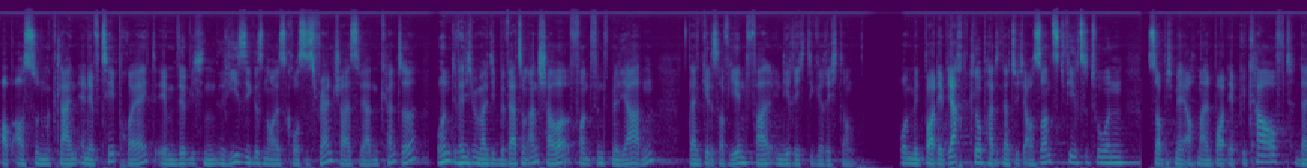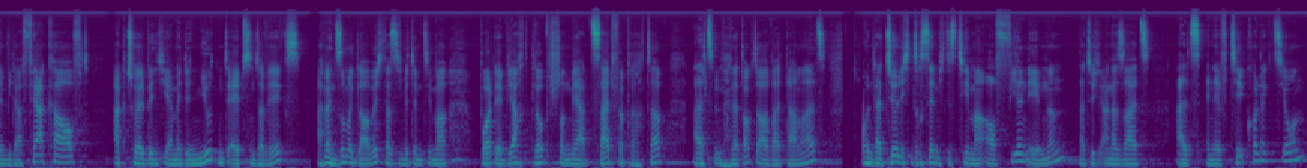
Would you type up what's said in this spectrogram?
ob aus so einem kleinen NFT-Projekt eben wirklich ein riesiges neues großes Franchise werden könnte. Und wenn ich mir mal die Bewertung anschaue von 5 Milliarden, dann geht es auf jeden Fall in die richtige Richtung. Und mit Board Ape Yacht Club hatte ich natürlich auch sonst viel zu tun. So habe ich mir auch mal ein Board Ape gekauft, dann wieder verkauft. Aktuell bin ich eher mit den Mutant Apes unterwegs. Aber in Summe glaube ich, dass ich mit dem Thema Board Ape Yacht Club schon mehr Zeit verbracht habe als mit meiner Doktorarbeit damals. Und natürlich interessiert mich das Thema auf vielen Ebenen. Natürlich einerseits als NFT-Kollektion,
